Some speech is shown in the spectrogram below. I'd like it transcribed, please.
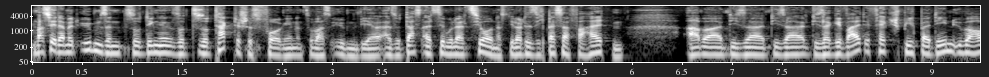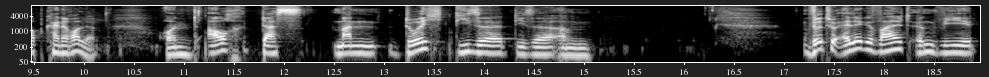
was wir damit üben, sind so Dinge, so, so taktisches Vorgehen und sowas üben wir. Also das als Simulation, dass die Leute sich besser verhalten. Aber dieser, dieser, dieser Gewalteffekt spielt bei denen überhaupt keine Rolle. Und auch, dass man durch diese, diese ähm, virtuelle Gewalt irgendwie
